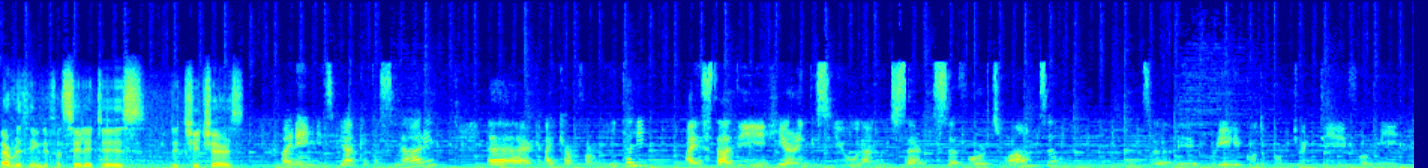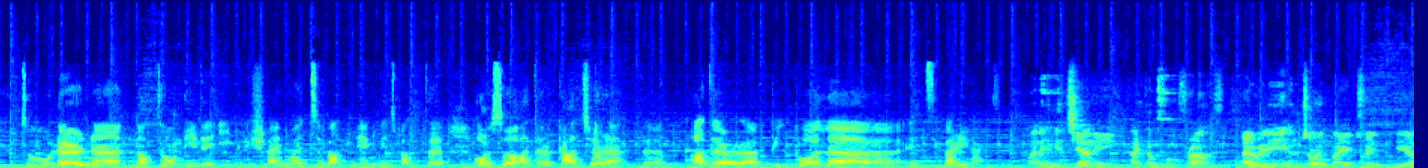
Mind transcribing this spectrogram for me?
Everything, the facilities, the teachers. My name is Bianca Tassinari. Uh, I come from Italy. I study here in this EU language service for two months. It's a, a really good opportunity for me to learn uh, not only the English language, but language, but uh, also other culture and uh, other uh, people. Uh, it's very nice. My name is Gianni. I come from France. I really enjoyed my trip here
